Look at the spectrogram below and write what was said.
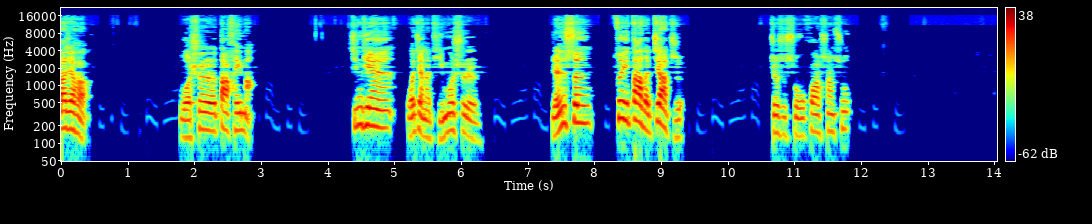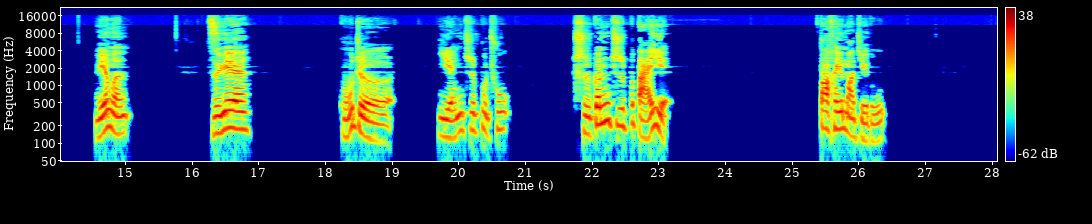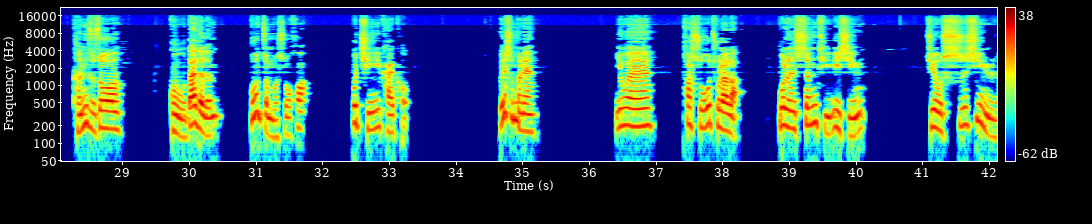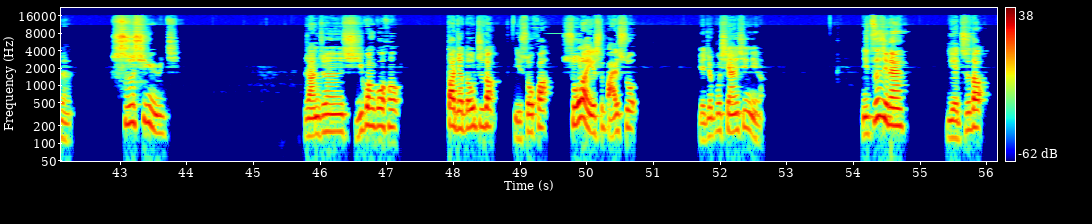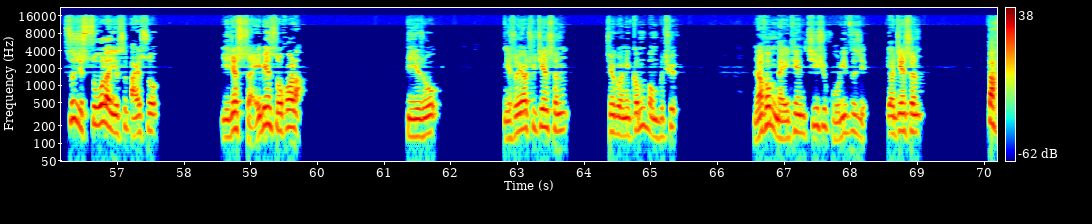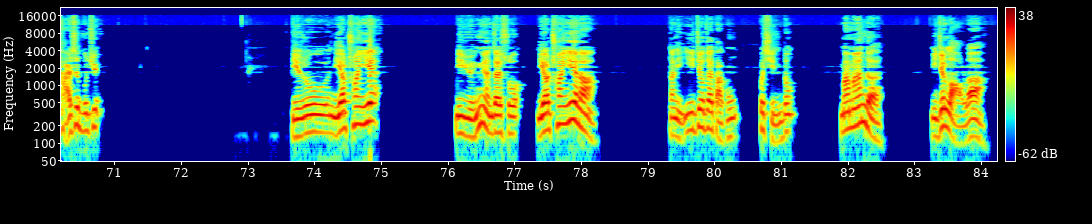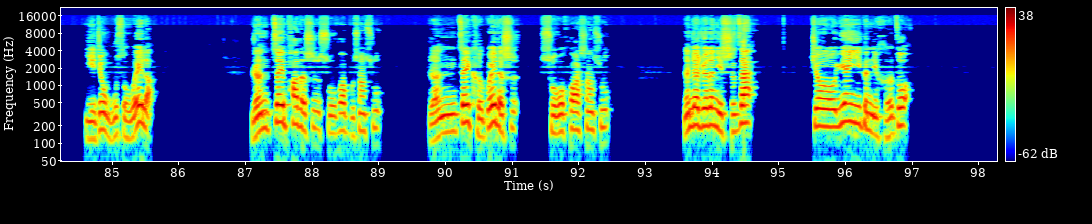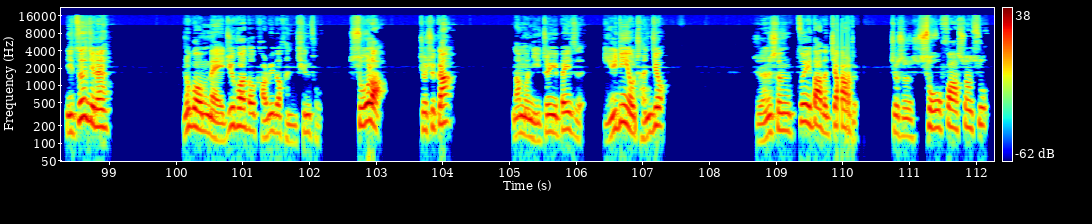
大家好，我是大黑马。今天我讲的题目是：人生最大的价值就是说话算数。原文：子曰：“古者言之不出，此根之不逮也。”大黑马解读：孔子说。古代的人不怎么说话，不轻易开口，为什么呢？因为怕说出来了不能身体力行，就失信于人，失信于己。染成习惯过后，大家都知道你说话说了也是白说，也就不相信你了。你自己呢，也知道自己说了也是白说。也就随便说话了，比如你说要去健身，结果你根本不去，然后每天继续鼓励自己要健身，但还是不去。比如你要创业，你永远在说你要创业了，但你依旧在打工不行动，慢慢的你就老了，也就无所谓了。人最怕的是说话不算数，人最可贵的是说话算数。人家觉得你实在，就愿意跟你合作。你自己呢？如果每句话都考虑得很清楚，说了就去干，那么你这一辈子一定有成就。人生最大的价值就是说话算数。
